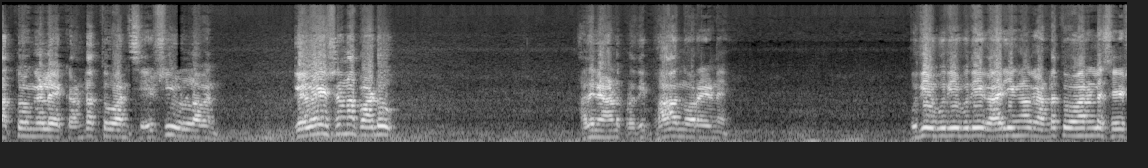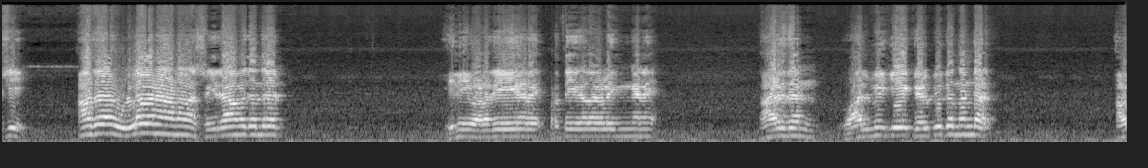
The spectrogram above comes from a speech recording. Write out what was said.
തത്വങ്ങളെ കണ്ടെത്തുവാൻ ശേഷിയുള്ളവൻ. ഗവേഷണ പടു. അതിനാണ് പ്രതിഭ എന്ന് പറയണേ. പുതിയ പുതിയ പുതിയ കാര്യങ്ങൾ കണ്ടെത്തുവാനുള്ള ശേഷി അത് ഉള്ളവനാണ് ശ്രീരാമചന്ദ്രൻ. ഇനി വളരെയേറെ പ്രത്യേകതകൾ ഇങ്ങനെ നാരദൻ വാൽമീകിയെ കേൾപ്പിക്കുന്നുണ്ട്. അവ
